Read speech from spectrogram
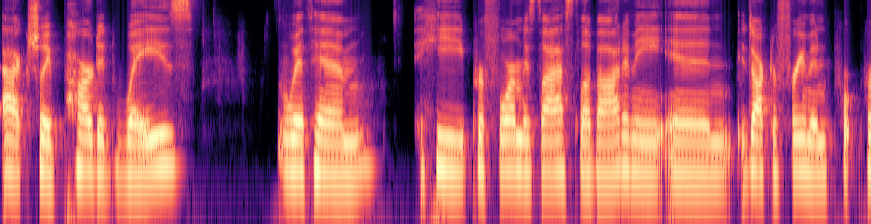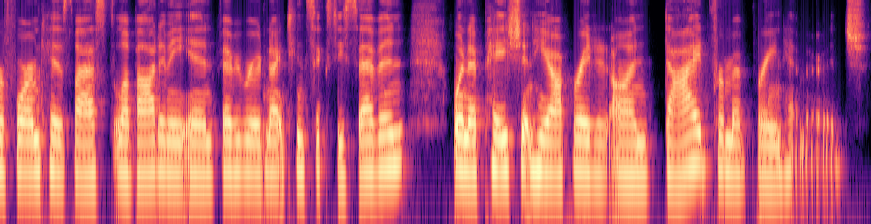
actually parted ways with him. He performed his last lobotomy in, Dr. Freeman performed his last lobotomy in February of 1967 when a patient he operated on died from a brain hemorrhage.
